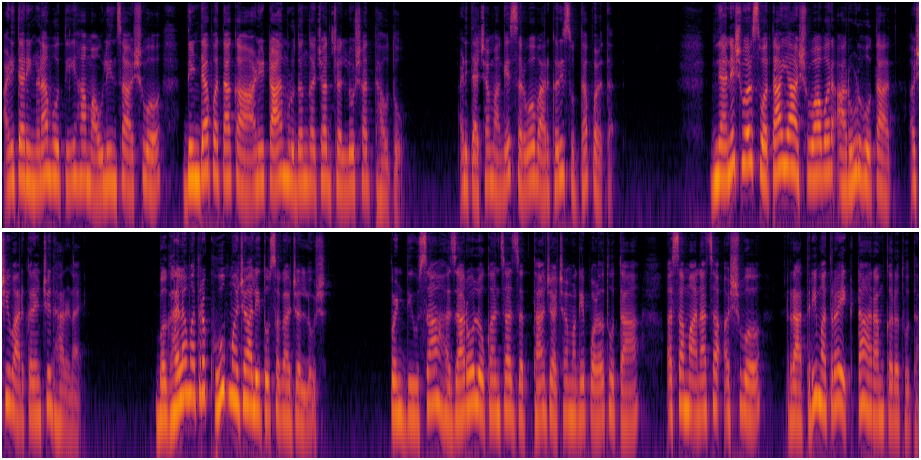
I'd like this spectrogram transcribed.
आणि त्या रिंगणाभोवती हा माऊलींचा अश्व दिंड्या पताका आणि टाळ मृदंगाच्या जल्लोषात धावतो. आणि त्याच्यामागे सर्व वारकरीसुद्धा पळतात. ज्ञानेश्वर स्वतः या अश्वावर आरूढ होतात अशी वारकऱ्यांची धारणा आहे. बघायला मात्र खूप मजा आली तो सगळा जल्लोष. पण दिवसा हजारो लोकांचा जथ्था ज्याच्या मागे पळत होता असा मानाचा अश्व रात्री मात्र एकटा आराम करत होता.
